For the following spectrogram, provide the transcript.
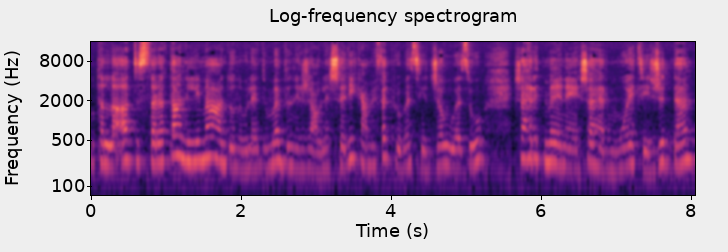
مطلقات السرطان اللي ما عندهم أولاد وما بدهم يرجعوا للشريك عم يفكروا بس يتجوزوا. شهر 8 شهر مواتي جدا.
